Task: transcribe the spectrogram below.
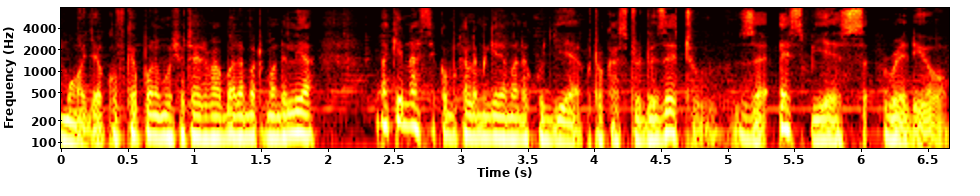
moja. Kufikia pone mwisho taarifa habari ambayo tumeandalia, lakini nasi kwa makala mengine ambayo kujia kutoka studio zetu za SBS Radio.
